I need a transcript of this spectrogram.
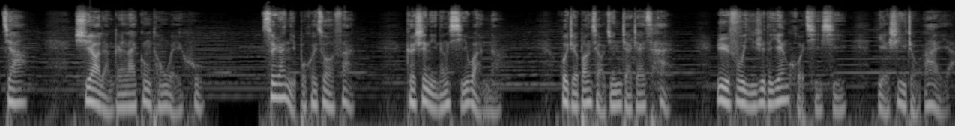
家需要两个人来共同维护。虽然你不会做饭，可是你能洗碗呢，或者帮小军摘摘菜，日复一日的烟火气息也是一种爱呀。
